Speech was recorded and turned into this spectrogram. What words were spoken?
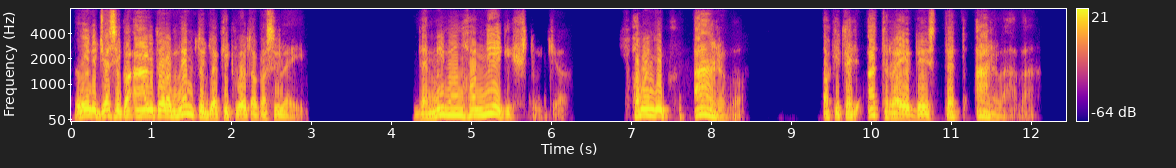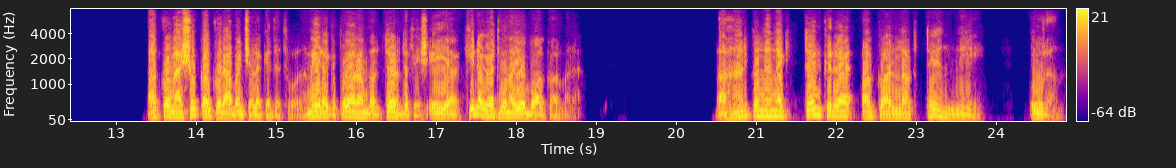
Lady Jessica állítólag nem tudja, kik voltak a szülei. De mi van, ha mégis tudja? Ha mondjuk árva, akit egy Atreides tett árvává. Akkor már sokkal korábban cselekedett volna. Méreg a programban, tördöf és éjjel, kinek lett volna jobb alkalmára? A Harkonnennek tönkre akarnak tenni, uram.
